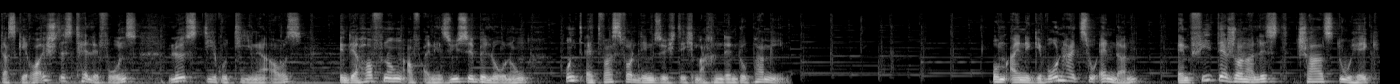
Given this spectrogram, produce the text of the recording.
Das Geräusch des Telefons löst die Routine aus, in der Hoffnung auf eine süße Belohnung und etwas von dem süchtig machenden Dopamin. Um eine Gewohnheit zu ändern, empfiehlt der Journalist Charles Duhigg,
